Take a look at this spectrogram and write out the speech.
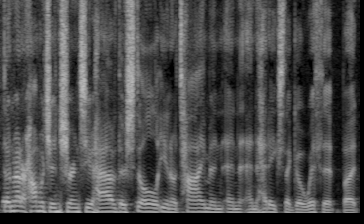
doesn't matter how much insurance you have, there's still you know time and, and and headaches that go with it. But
